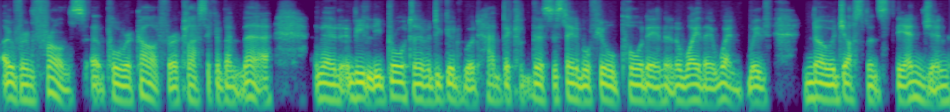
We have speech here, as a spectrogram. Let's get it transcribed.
over in France at Paul Ricard for a classic event there, and then immediately brought over to Goodwood, had the, the sustainable fuel poured in, and away they went with no adjustments to the engine,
